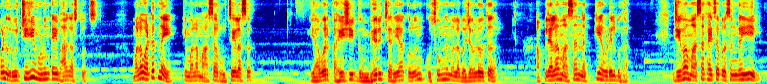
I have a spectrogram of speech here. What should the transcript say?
पण रुचीही म्हणून काही भाग असतोच. मला वाटत नाही की मला मासा रुचेल असं. यावर काहीशी गंभीर चर्या करून कुसुमनं मला बजावलं होतं. आपल्याला मासा नक्की आवडेल बघा. जेव्हा मासा खायचा प्रसंग येईल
